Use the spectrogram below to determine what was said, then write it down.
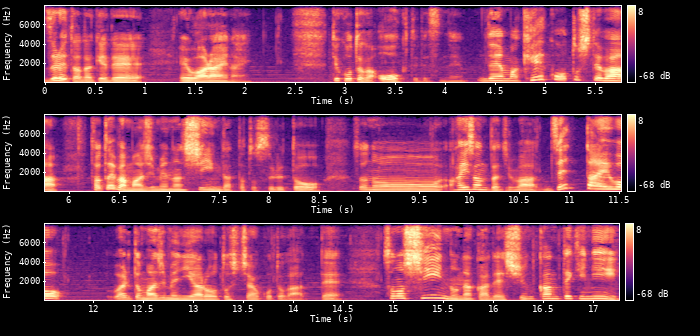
ずれただけでえ笑えない。っていうことが多くてですね。でまあ傾向としては例えば真面目なシーンだったとするとその俳優さんたちは全体を割と真面目にやろうとしちゃうことがあってそのシーンの中で瞬間的に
